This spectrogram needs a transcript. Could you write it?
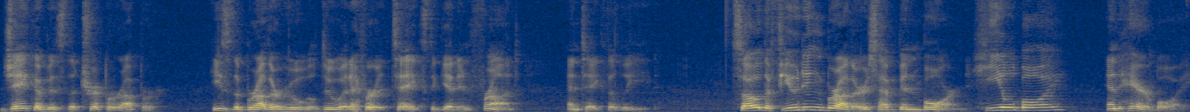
Jacob is the tripper upper. He's the brother who will do whatever it takes to get in front and take the lead. So the feuding brothers have been born Heel Boy and Hair Boy.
